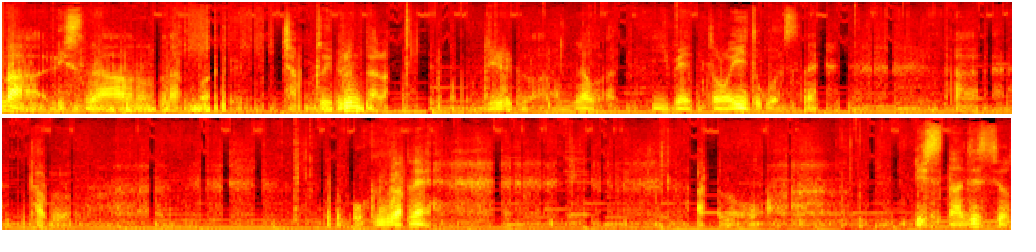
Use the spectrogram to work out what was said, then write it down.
まあリスナーの中でちゃんといるんだなって見れるのはなんかイベントのいいところですね。はい。多分僕がねあのリスナーですよ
